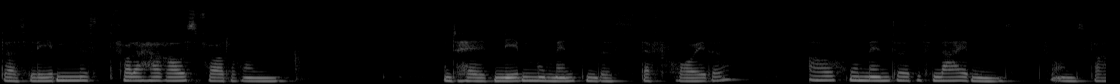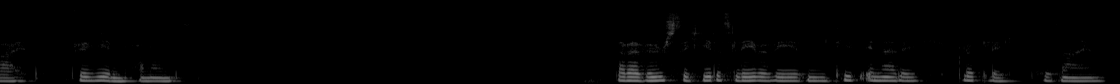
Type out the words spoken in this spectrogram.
Das Leben ist voller Herausforderungen und hält neben Momenten des, der Freude auch Momente des Leidens für uns bereit, für jeden von uns. Dabei wünscht sich jedes Lebewesen tief innerlich glücklich zu sein.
